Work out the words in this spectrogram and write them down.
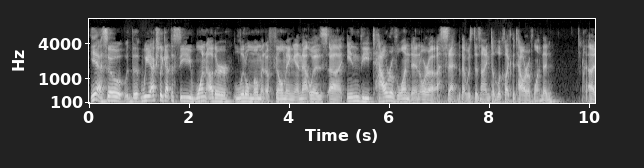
Yeah, so the, we actually got to see one other little moment of filming, and that was uh, in the Tower of London, or a, a, set that was designed to look like the Tower of London. Uh,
